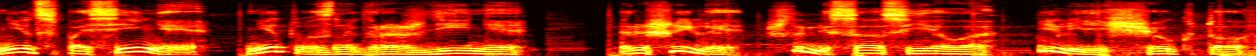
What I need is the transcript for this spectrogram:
Нет спасения, нет вознаграждения. Решили, что лиса съела или еще кто.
